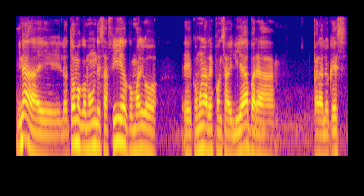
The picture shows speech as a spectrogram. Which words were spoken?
Y nada, eh, lo tomo como un desafío, como algo, eh, como una responsabilidad para, para lo que es,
